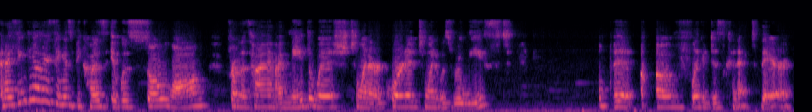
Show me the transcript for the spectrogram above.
And I think the other thing is because it was so long from the time I made the wish to when I recorded to when it was released, a bit of like a disconnect there.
